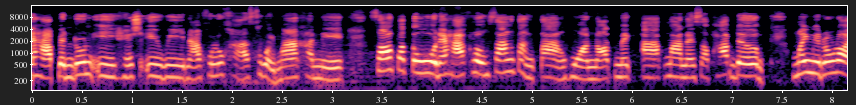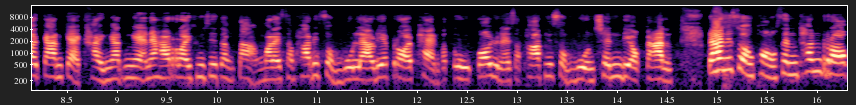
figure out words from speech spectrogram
นะคะ เป็นรุ่น eHEV นะคุณลูกค้าสวยมากคันนี้ ซอกประตูนะคะ โครงสร้างต่างๆ หัวน็อตเมคอาร์มาในสภาพเดิม ไม่มีร่องรอยการแกะไขงัดแงะนะคะ รอยคิวซีต่างๆ มาในสภาพที่สมบูรณ์แล้วเรียบร้อยแผงประตูก็อยู่ในสภาพที่สมบูรณ์เช่นเดียวกัน ได้ในส่วนของเซนทรัลร็อก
